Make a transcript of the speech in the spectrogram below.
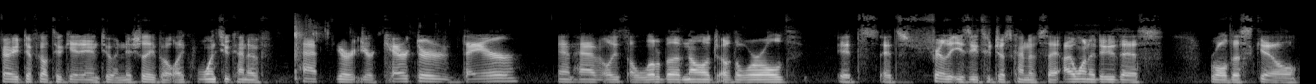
very difficult to get into initially, but like once you kind of have your your character there and have at least a little bit of knowledge of the world, it's it's fairly easy to just kind of say, I want to do this, roll this skill,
